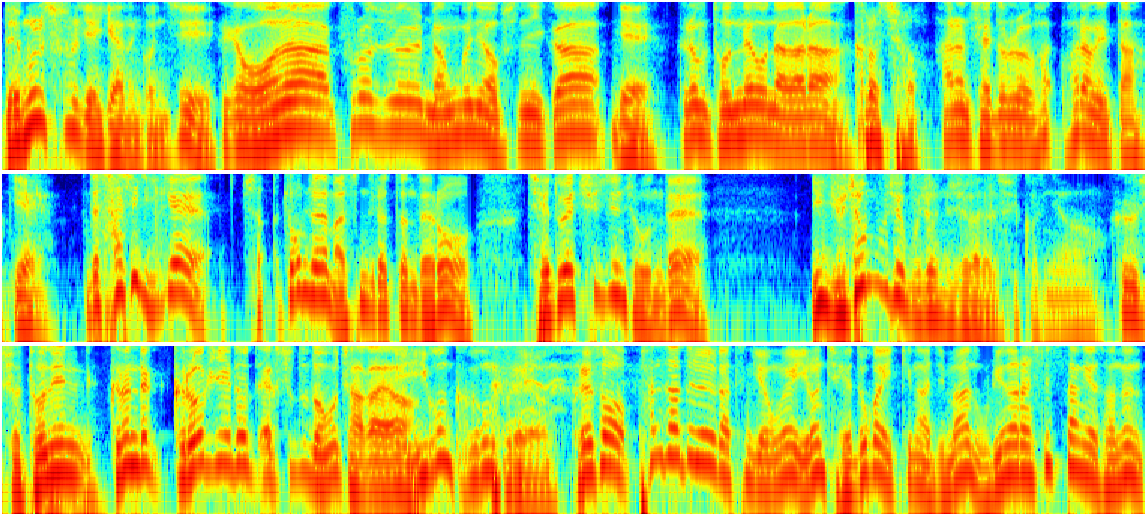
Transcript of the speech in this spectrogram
뇌물수수를 얘기하는 건지. 그러니까 워낙 풀어줄 명분이 없으니까 예. 그럼 돈 내고 나가라 그렇죠. 하는 제도를 화- 활용했다. 예. 근데 사실 이게 저- 조금 전에 말씀드렸던 대로 제도의 취지는 좋은데 이 유전무죄 무전유죄가 될 수 있거든요. 그렇죠. 돈인 그런데 그러기에도 액수도 너무 작아요. 예, 이건 그건 그래요. 그래서 판사들 같은 경우에 이런 제도가 있긴 하지만 우리나라 실상에서는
